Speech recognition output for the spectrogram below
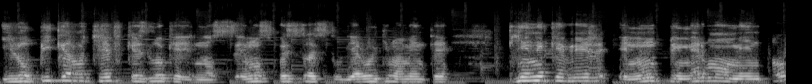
Y lo pícaro, chef, que es lo que nos hemos puesto a estudiar últimamente, tiene que ver en un primer momento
